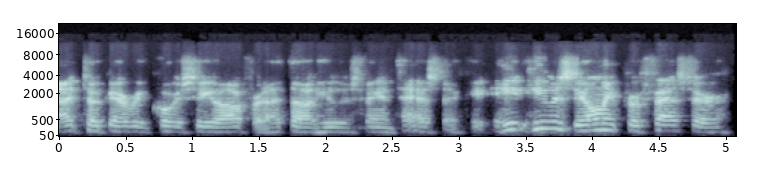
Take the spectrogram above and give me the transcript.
I took every course he offered. I thought he was fantastic. He, he was the only professor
